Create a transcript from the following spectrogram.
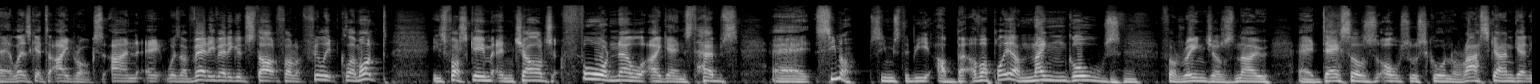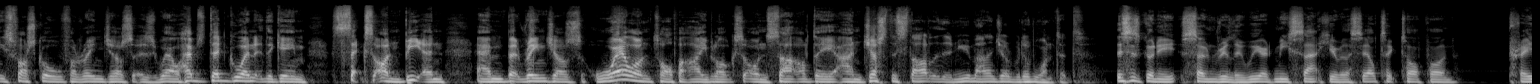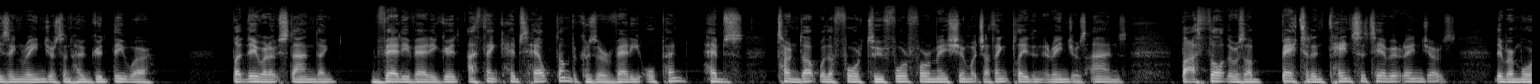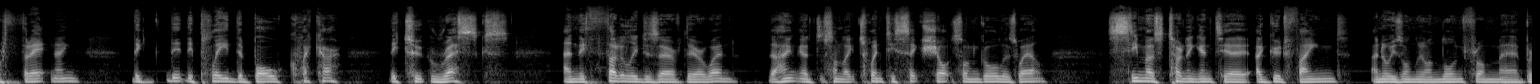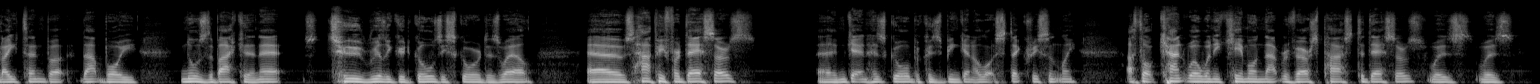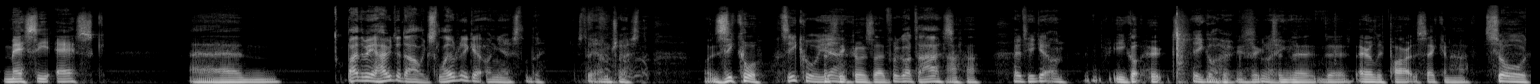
Uh, let's get to Ibrox. And it was a very, very good start for Philippe Clement. His first game in charge, 4 0 against Hibs. Uh, seems to be a bit of a player. Nine goals for Rangers now. Uh, Dessers also scoring. Raskin getting his first goal for Rangers as well. Hibs did go into the game six unbeaten, um, but Rangers well on top at Ibrox on Saturday and just the start that the new manager would have wanted. This is going to sound really weird. Me sat here with a Celtic top on, praising Rangers and how good they were, but they were outstanding, very, very good. I think Hibs helped them because they're very open. Hibs turned up with a 4-2-4 formation, which I think played into Rangers' hands. But I thought there was a better intensity about Rangers. They were more threatening. They they, they played the ball quicker. They took risks, and they thoroughly deserved their win. I think they had something like 26 shots on goal as well. Sima's turning into a, a good find. I know he's only on loan from uh, Brighton, but that boy knows the back of the net. Two really good goals he scored as well. Uh, I was happy for Dessers um, getting his goal because he's been getting a lot of stick recently. I thought Cantwell when he came on that reverse pass to Dessers was was Messi esque. Um, By the way, how did Alex Lowry get on yesterday? Just out of interest. Zico, Zico, yeah. Zico's Forgot to ask. Uh-huh. How did he get on? he got hooked. He got hooked. He hooked Right. in the, the early part of the second half. So,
